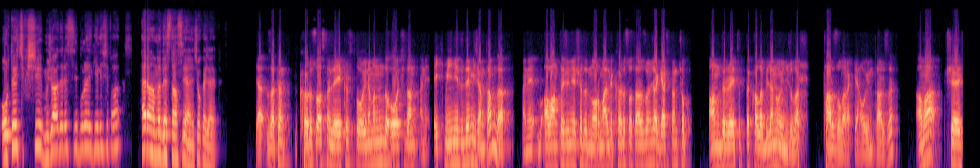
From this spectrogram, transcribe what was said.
ortaya çıkışı, mücadelesi, buraya gelişi falan her anlamda destansı yani çok acayip. Ya zaten Caruso aslında Lakers'ta oynamanın da o açıdan hani ekmeğini yedi demeyeceğim tam da hani avantajını yaşadı. Normalde Caruso tarzı oyuncular gerçekten çok underrated'da kalabilen oyuncular. Tarz olarak yani oyun tarzı. Ama şey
